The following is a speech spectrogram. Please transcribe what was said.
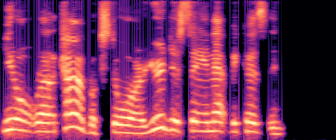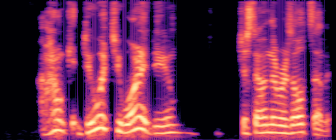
you don't run a comic book store, or you're just saying that because I don't get, do what you want to do, just own the results of it.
